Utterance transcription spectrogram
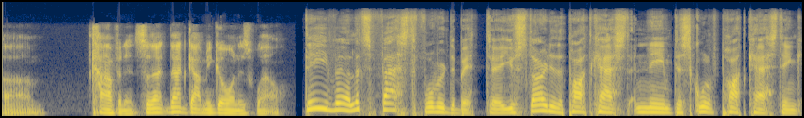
um, confidence. So that that got me going as well. Dave, uh, let's fast forward a bit. Uh, you started a podcast named The School of Podcasting,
